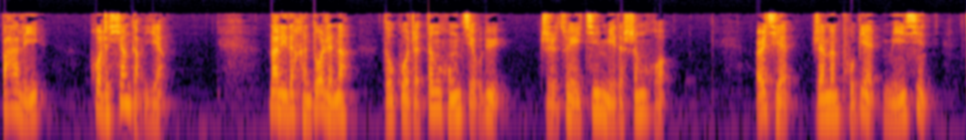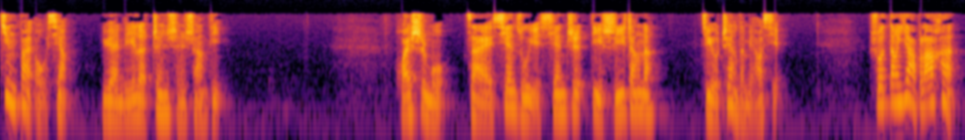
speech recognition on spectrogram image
巴黎或者香港一样。那里的很多人呢，都过着灯红酒绿、纸醉金迷的生活，而且人们普遍迷信、敬拜偶像，远离了真神上帝。怀世母。在《先祖与先知》第十一章呢，就有这样的描写：说当亚伯拉罕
